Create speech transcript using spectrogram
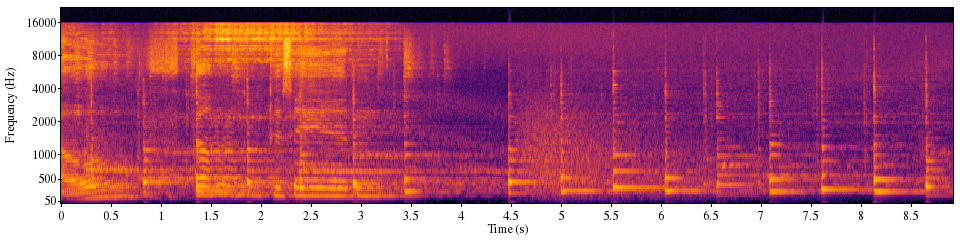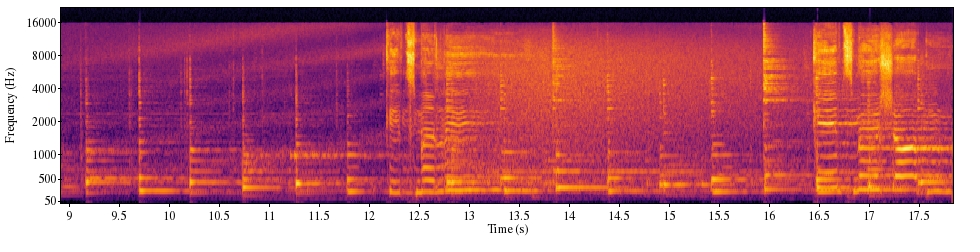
auf Gottes Erden. Gibt's mir Licht, gibt's mir Schatten,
